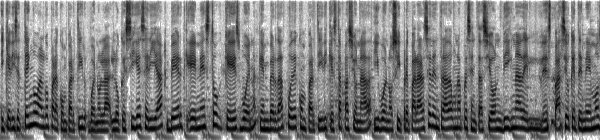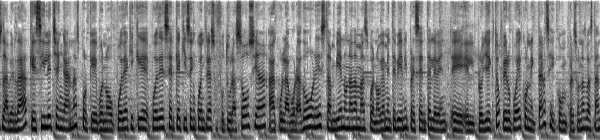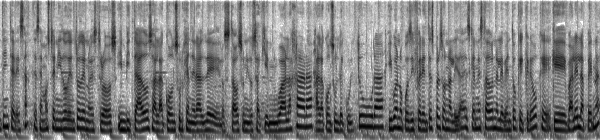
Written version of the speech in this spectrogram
y que dice, tengo algo para compartir, bueno, la- lo que sigue sería ver en esto que es buena, que en verdad puede compartir y que está apasionada. Y bueno, sí, prepararse de entrada una presentación digna del espacio que tenemos, la verdad, que sí le echen ganas, porque bueno, puede, aquí que, puede ser que aquí se encuentre a su futura socia, a colaboradores también, no nada más, bueno, obviamente viene y presenta el, event- eh, el proyecto, pero puede conectarse con personas bastante interesantes. Hemos tenido dentro de nuestros invitados a la cónsul general de los Estados Unidos aquí en Guadalajara, a la cónsul de cultura y bueno, pues diferentes personalidades que han estado en el evento que creo que, que vale la pena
